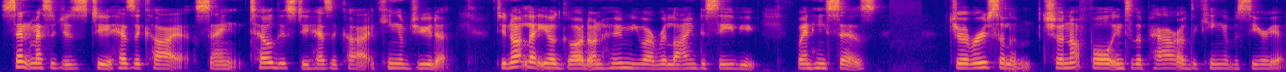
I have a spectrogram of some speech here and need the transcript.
sent messages to Hezekiah, saying, Tell this to Hezekiah, king of Judah. Do not let your God, on whom you are relying, deceive you, when he says, Jerusalem shall not fall into the power of the king of Assyria.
